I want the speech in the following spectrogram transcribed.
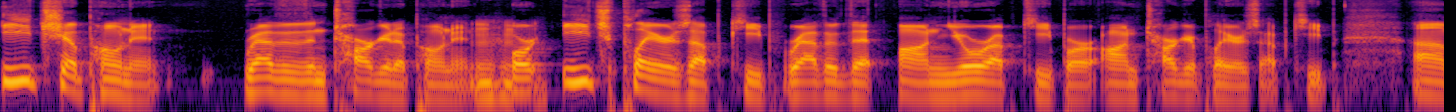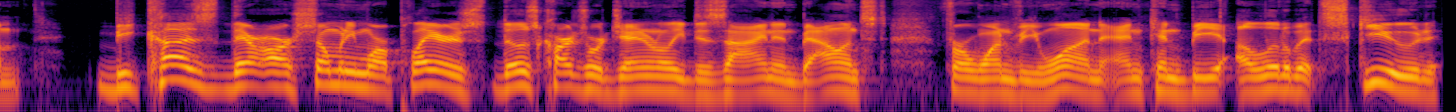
each opponent rather than target opponent, or each player's upkeep rather than on your upkeep or on target player's upkeep. Um, because there are so many more players, those cards were generally designed and balanced for 1v1 and can be a little bit skewed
